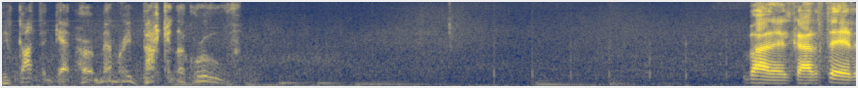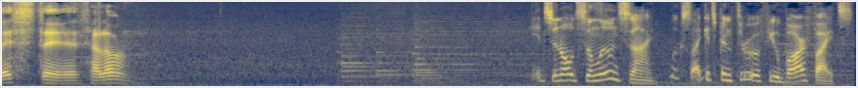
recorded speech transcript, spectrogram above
We've got to get her memory back in the groove. Vale, el cartel este, el salón. It's an old saloon sign. Looks like it's been through a few bar fights.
